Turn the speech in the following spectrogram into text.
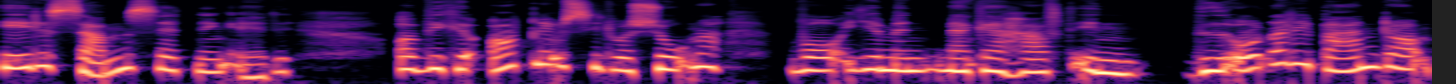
hele sammensætning af det. Og vi kan opleve situationer, hvor jamen, man kan have haft en vidunderlig barndom,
